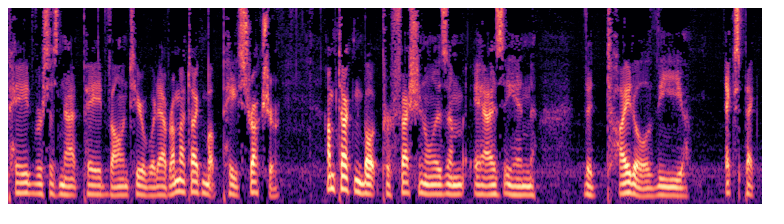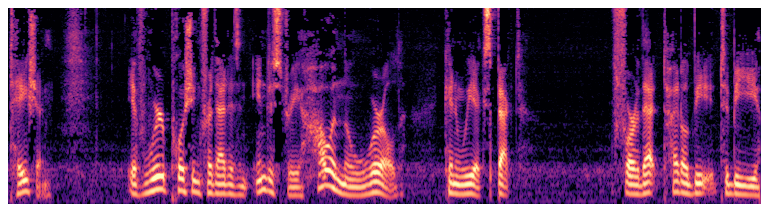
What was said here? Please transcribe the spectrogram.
paid versus not paid, volunteer, whatever, I'm not talking about pay structure. I'm talking about professionalism as in the title, the expectation. If we're pushing for that as an industry, how in the world can we expect for that title be to be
